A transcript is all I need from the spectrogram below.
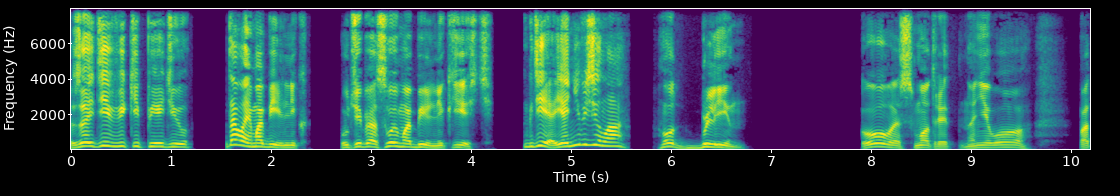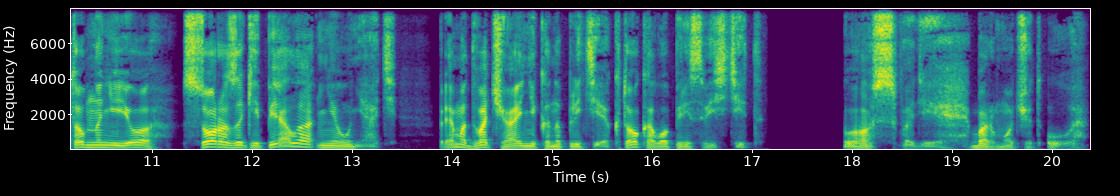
Зайди в Википедию. Давай мобильник. У тебя свой мобильник есть. Где? Я не взяла. Вот блин. Ува смотрит на него, потом на нее. Ссора закипела, не унять. Прямо два чайника на плите, кто кого пересвистит. «Господи!» — бормочет Ува.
